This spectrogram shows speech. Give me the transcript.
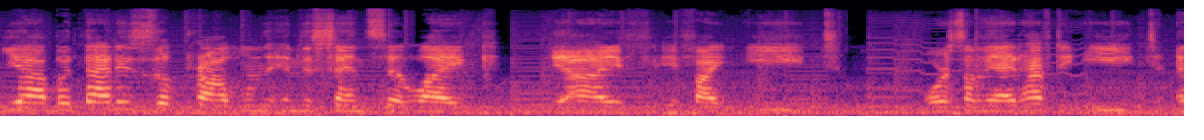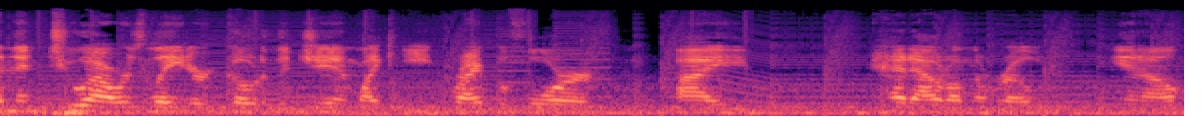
yeah, but that is the problem in the sense that like yeah, if if I eat or something, I'd have to eat and then two hours later go to the gym, like eat right before I head out on the road, you know.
